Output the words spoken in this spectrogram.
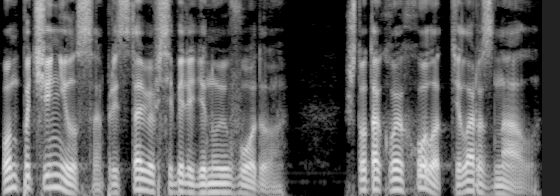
Он подчинился, представив себе ледяную воду. Что такое холод, Тилар знал.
